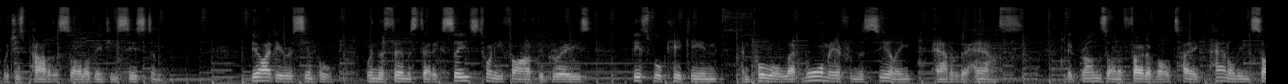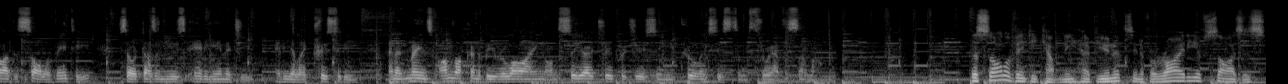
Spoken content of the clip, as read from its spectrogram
which is part of the SolarVenti system. The idea is simple. When the thermostat exceeds 25 degrees, this will kick in and pull all that warm air from the ceiling out of the house. It runs on a photovoltaic panel inside the SolarVenti, so it doesn't use any energy, any electricity, and it means I'm not going to be relying on CO2 producing cooling systems throughout the summer. The SolarVenti company have units in a variety of sizes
